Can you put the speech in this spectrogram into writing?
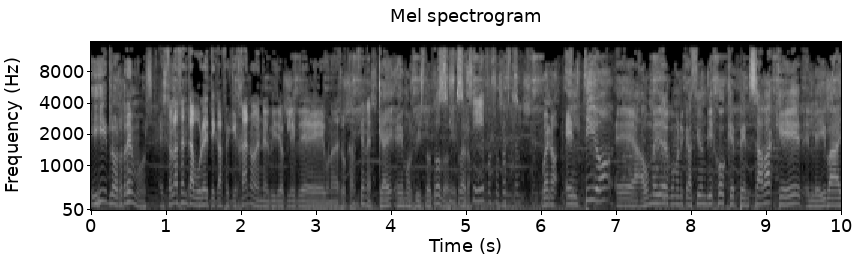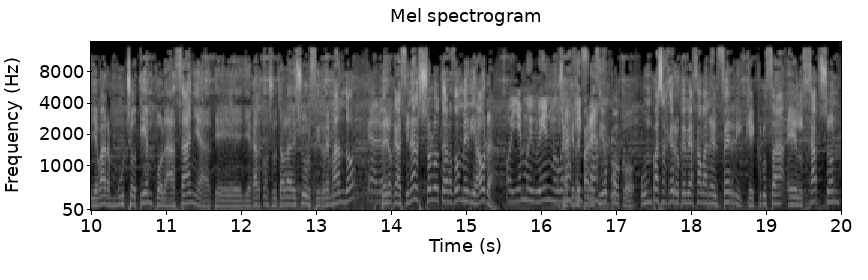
y los remos, Esto lo hacen Taburet y Café Quijano en el videoclip de una de sus canciones. que hemos visto todos, Sí, claro. Sí, por supuesto. Bueno, el tío eh, a un medio de comunicación dijo que pensaba que le iba a llevar mucho tiempo la hazaña de llegar con su tabla de surf y remando, Claro. pero que al final solo tardó media hora. Oye, muy bien, muy O buena sea que le pareció poco. Un pasajero que viajaba en el ferry que cruza el Hudson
